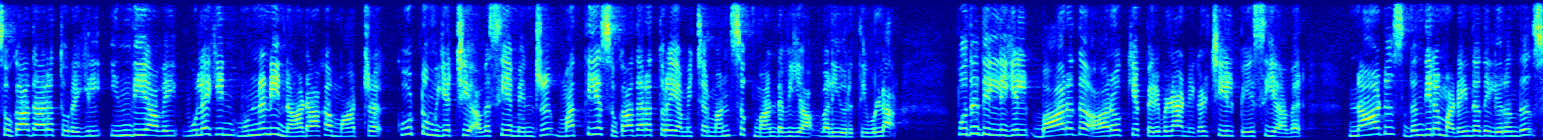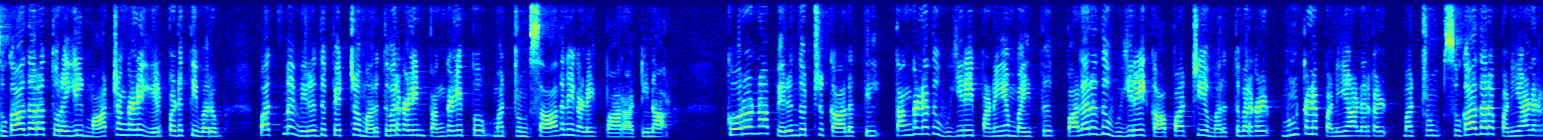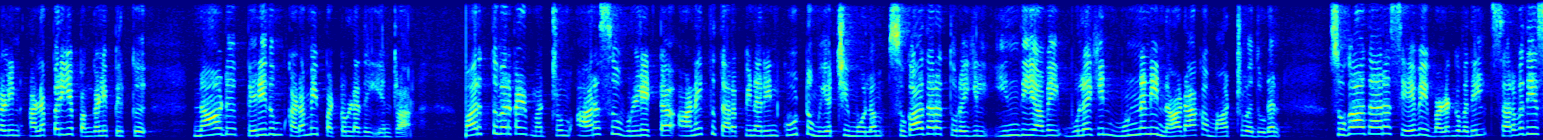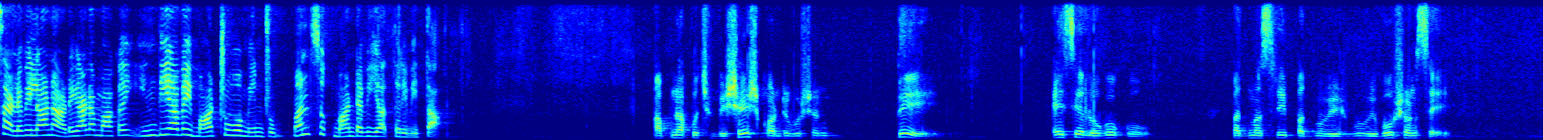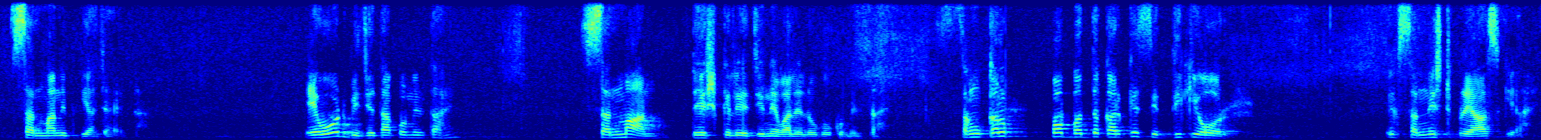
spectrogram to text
சுகாதாரத்துறையில் இந்தியாவை உலகின் முன்னணி நாடாக மாற்ற கூட்டு முயற்சி அவசியம் என்று மத்திய சுகாதாரத்துறை அமைச்சர் மன்சுக் மாண்டவியா வலியுறுத்தியுள்ளார். புதுதில்லியில் பாரத ஆரோக்கிய பெருவிழா நிகழ்ச்சியில் பேசிய அவர் நாடு சுதந்திரம் அடைந்ததிலிருந்து சுகாதாரத்துறையில் மாற்றங்களை ஏற்படுத்தி வரும் பத்ம விருது பெற்ற மருத்துவர்களின் பங்களிப்பு மற்றும் சாதனைகளை பாராட்டினார். கொரோனா பெருந்தொற்று காலத்தில் தங்களது உயிரை பணயம் வைத்து பலரது உயிரை காப்பாற்றிய மருத்துவர்கள் முன்களப் பணியாளர்கள் மற்றும் சுகாதார பணியாளர்களின் அளப்பரிய பங்களிப்பிற்கு நாடு பெரிதும் கடமைப்பட்டுள்ளது என்றார். மருத்துவர்கள் மற்றும் அரசு உள்ளிட்ட அனைத்து தரப்பினரின் கூட்டு முயற்சி மூலம் சுகாதாரத்துறையில் இந்தியாவை உலகின் முன்னணி நாடாக மாற்றுவதுடன் சுகாதார சேவை வழங்குவதில் சர்வதேச அளவிலான அடையாளமாக இந்தியாவை மாற்றுவோம் என்றும் மன்சுக் மாண்டவியா தெரிவித்தார். अपना कुछ विशेष कंट्रीब्यूशन दे ऐसे लोगों को पद्मश्री पद्म विभूषण से सम्मानित किया जाएगा। अवार्ड विजेता को मिलता है। सम्मान देश के लिए जीने वाले लोगों को मिलता है। संकल्पबद्ध करके सिद्धि की ओर एक सन्निष्ठ प्रयास किया है।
